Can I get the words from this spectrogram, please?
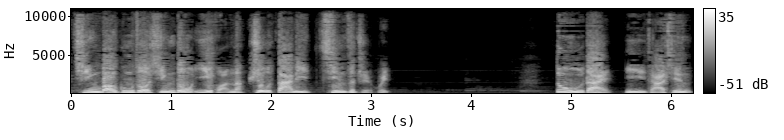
情报工作行动一环呢是由戴笠亲自指挥。杜代一家亲，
